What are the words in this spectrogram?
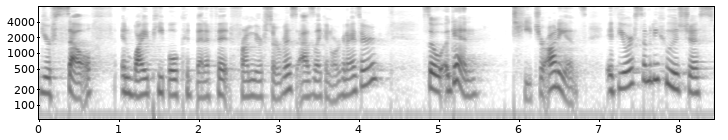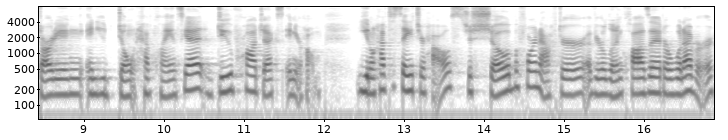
yourself and why people could benefit from your service as like an organizer. So again, teach your audience. If you're somebody who is just starting and you don't have clients yet, do projects in your home. You don't have to say it's your house, just show a before and after of your linen closet or whatever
